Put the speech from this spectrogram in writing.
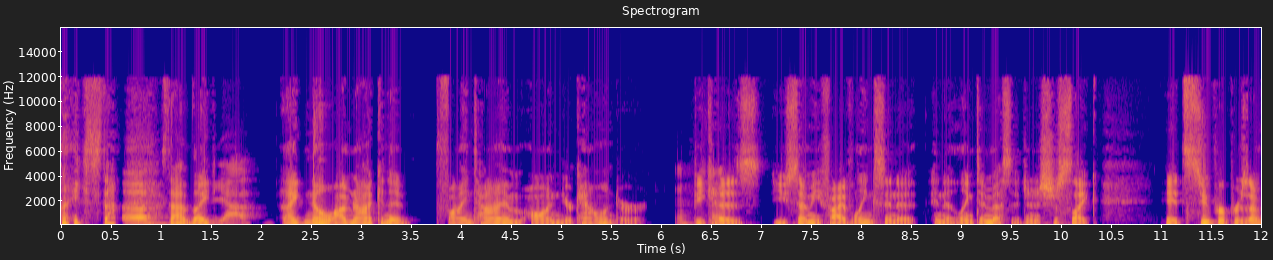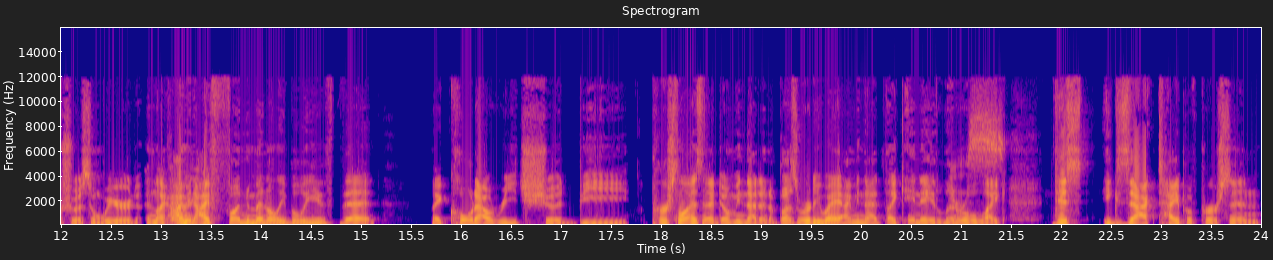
like stop, uh, stop. Like yeah. Like no, I'm not gonna find time on your calendar mm-hmm. because you send me five links in it in a LinkedIn message, and it's just like it's super presumptuous and weird. And like, I mean, I fundamentally believe that like cold outreach should be personalized, and I don't mean that in a buzzwordy way. I mean that like in a literal yes. like this exact type of person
